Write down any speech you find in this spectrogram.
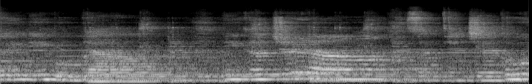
对你不要。你可知道，酸甜戒不了，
